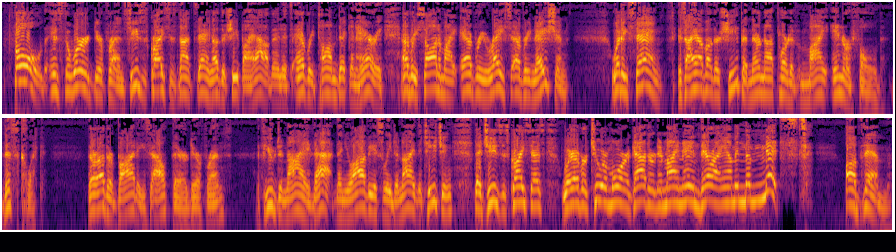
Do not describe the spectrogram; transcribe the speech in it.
Fold is the word, dear friends. Jesus Christ is not saying other sheep I have, and it's every Tom, Dick, and Harry, every sodomite, every race, every nation. What he's saying is I have other sheep and they're not part of my inner fold, this clique. There are other bodies out there, dear friends. If you deny that, then you obviously deny the teaching that Jesus Christ says, wherever two or more are gathered in my name, there I am in the midst of them.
